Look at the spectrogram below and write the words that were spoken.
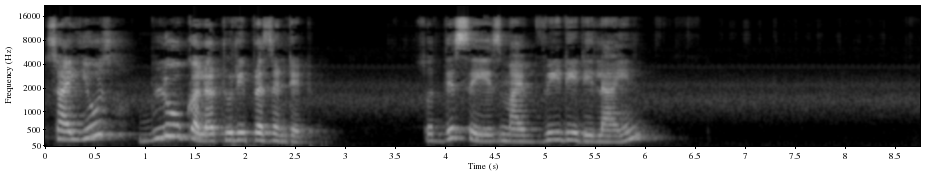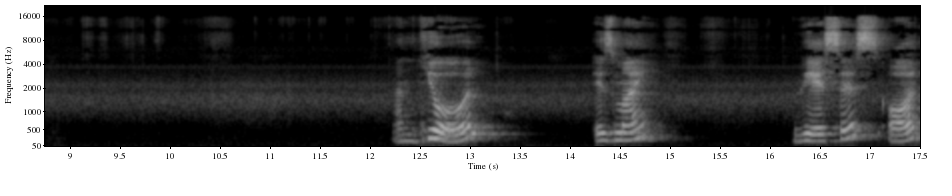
So I'll use blue color to represent it. So this is my VDD line. And here is my VSS or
